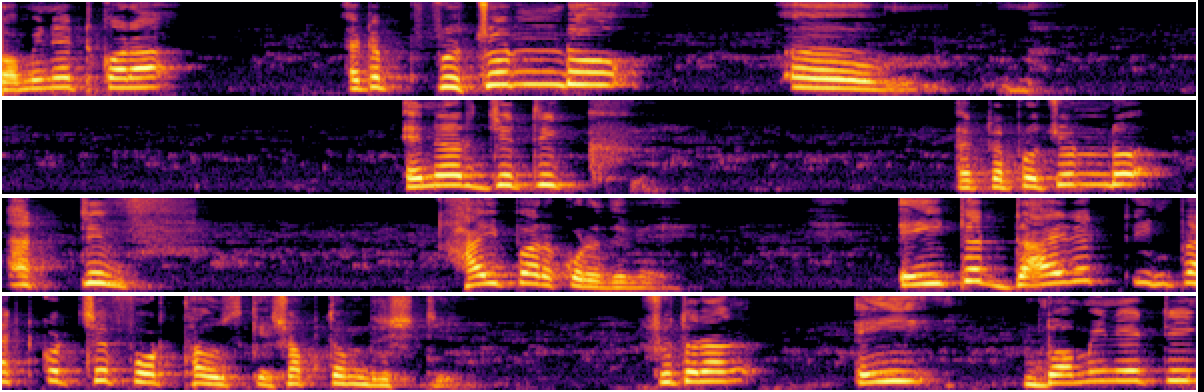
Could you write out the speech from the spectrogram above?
ডমিনেট করা একটা প্রচণ্ড এনার্জেটিক একটা প্রচণ্ড অ্যাক্টিভ হাইপার করে দেবে। এইটা ডাইরেক্ট ইম্প্যাক্ট করছে ফোর্থ হাউসকে সপ্তম দৃষ্টি। সুতরাং এই ডমিনেটিং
